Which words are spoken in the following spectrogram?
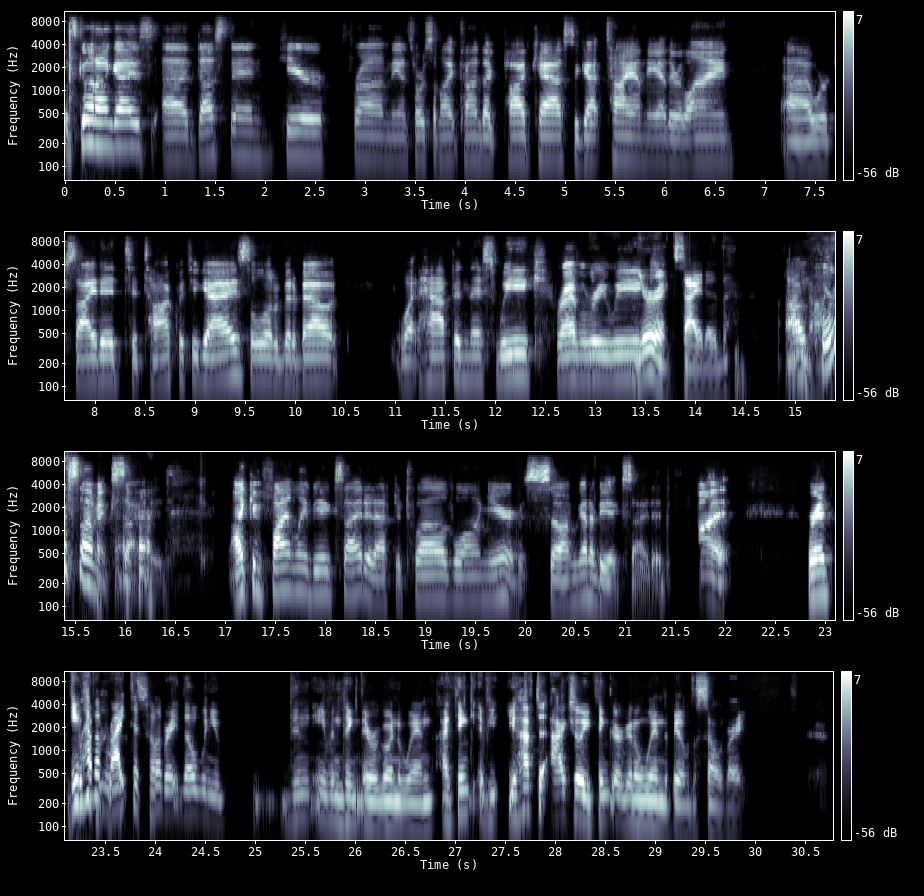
What's going on, guys? Uh, Dustin here from the Unsportsmanlike Conduct podcast. We got Ty on the other line. Uh, we're excited to talk with you guys a little bit about what happened this week, rivalry week. You're excited. of course, I'm excited. I can finally be excited after 12 long years, so I'm going to be excited. But we're in- Do you have a right to celebrate though when you didn't even think they were going to win? I think if you, you have to actually think they're going to win to be able to celebrate.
